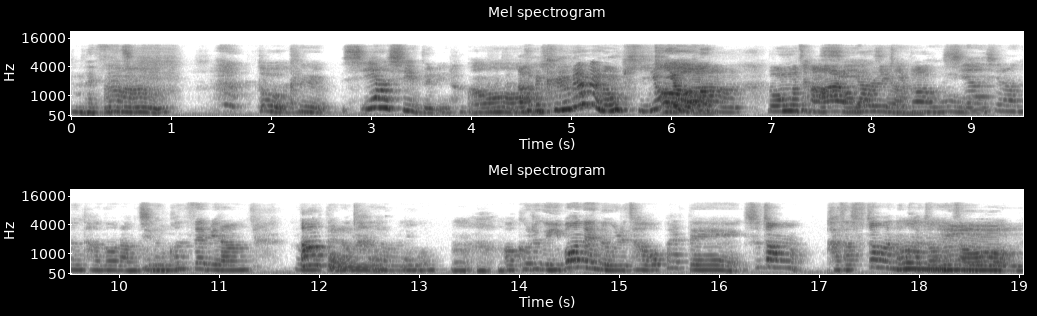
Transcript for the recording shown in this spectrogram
메시지. 음. 또그 씨앗이들이라고. 어. 나는 그 멤버 너무 귀여워. 귀여워. 너무 잘. 어울리기도 하고. 어, 씨앗이라는 단어랑 지금 음. 컨셉이랑 딱 어울려. 어울리고. 응, 응, 응. 아 그리고 이번에는 우리 작업할 때 수정 가사 수정하는 음. 과정에서 음.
